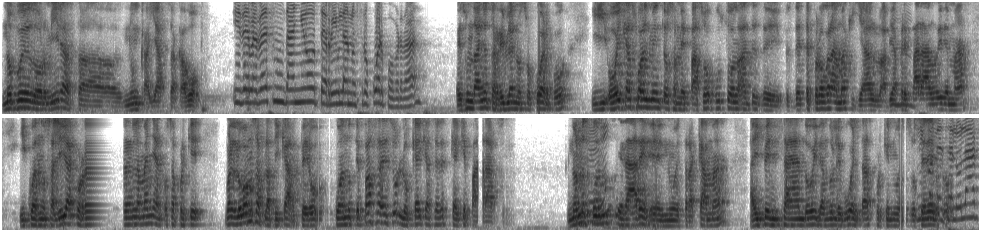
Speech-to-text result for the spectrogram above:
no pude dormir hasta nunca, ya, se acabó. Y de verdad es un daño terrible a nuestro cuerpo, ¿verdad? Es un daño terrible a nuestro cuerpo. Y hoy casualmente, o sea, me pasó justo antes de, pues, de este programa que ya lo había preparado y demás. Y cuando salí a correr en la mañana, o sea, porque, bueno, lo vamos a platicar, pero cuando te pasa eso, lo que hay que hacer es que hay que pararse. No nos podemos quedar en, nuestra cama ahí pensando y dándole vueltas porque nuestro cerebro... con el celular?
